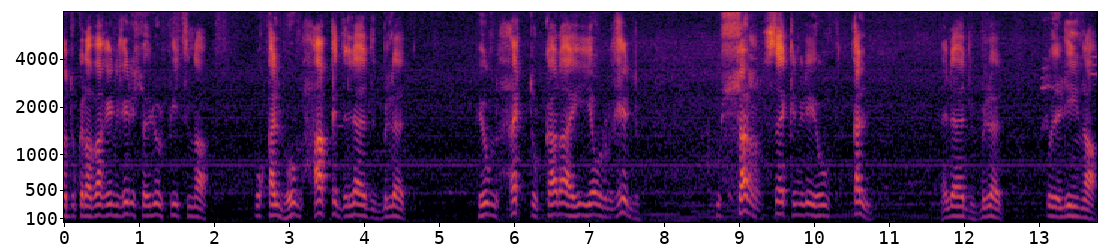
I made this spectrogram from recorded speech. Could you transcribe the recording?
هذوك راه باغيين غير يشعلوا الفتنة. وقلبهم حاقد على هاد البلاد. فيهم الحقد والكراهية والغل. والشر ساكن ليهم في القلب على هاد البلاد وعلينا.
